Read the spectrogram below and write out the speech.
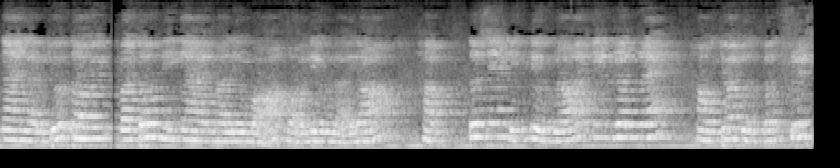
Ngài là Chúa tôi Và tôi vì Ngài mà liều bỏ mọi điều lợi đó. Thật tôi xem những điều đó như rơm rác, Hầu cho được đấng Christ.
